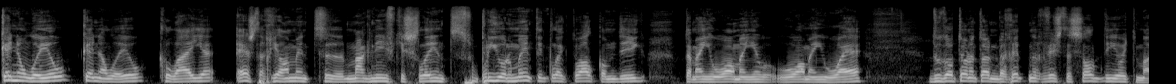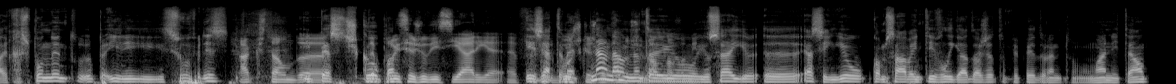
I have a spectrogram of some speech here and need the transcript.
quem não leu, quem não leu, que leia esta realmente magnífica, excelente, superiormente intelectual, como digo, também o homem, o homem o é, do Dr. António Barreto na revista Sol, dia 8 de maio. Respondendo e, e sobre isso. À questão da, da Polícia Judiciária a fazer Exatamente. buscas não, não, não, não eu, eu, sei. Eh, é assim, eu, como sabem, estive ligado ao JPP durante um ano e tal.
